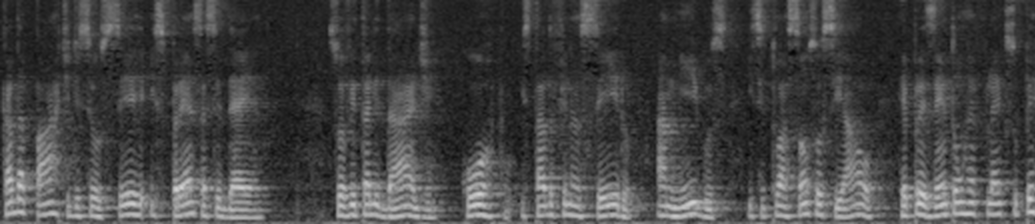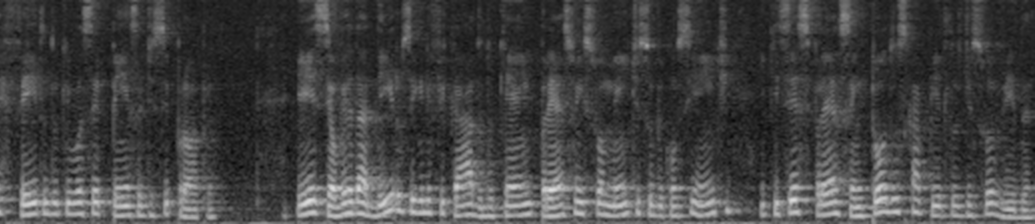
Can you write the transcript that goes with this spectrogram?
Cada parte de seu ser expressa essa ideia. Sua vitalidade, corpo, estado financeiro, amigos e situação social representam um reflexo perfeito do que você pensa de si próprio. Esse é o verdadeiro significado do que é impresso em sua mente subconsciente e que se expressa em todos os capítulos de sua vida.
